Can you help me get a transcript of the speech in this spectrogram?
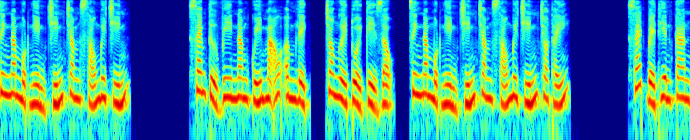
sinh năm 1969. Xem tử vi năm quý mão âm lịch cho người tuổi kỷ dậu, sinh năm 1969 cho thấy. Xét về thiên can,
